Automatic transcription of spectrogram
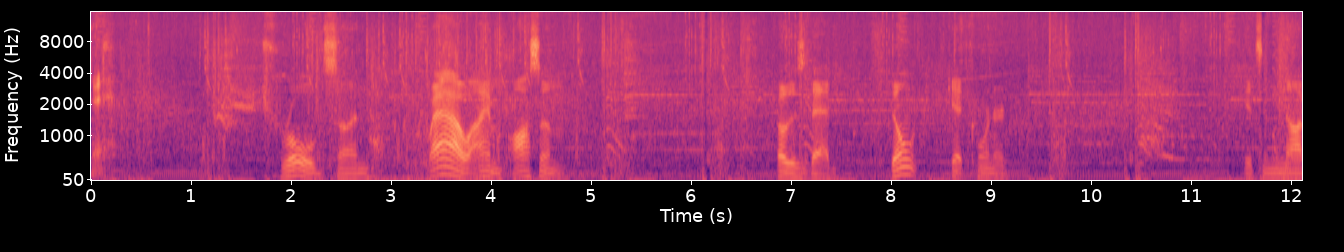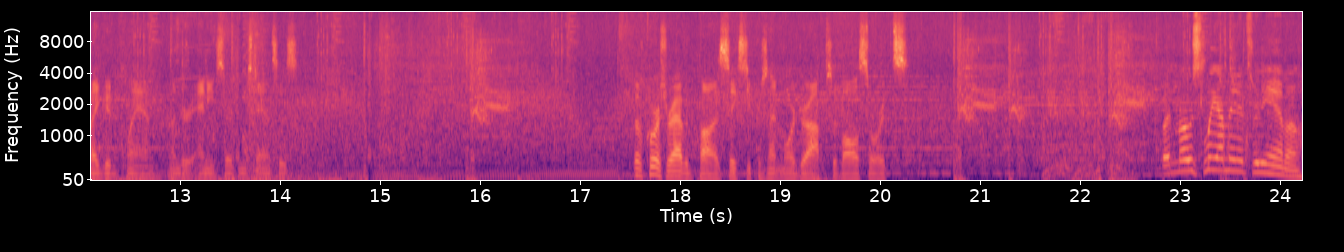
Eh. Trolled, son. Wow, I'm awesome. Oh, this is bad. Don't get cornered. It's not a good plan under any circumstances. Of course Rabbit Paw is 60% more drops of all sorts. But mostly I'm in it for the ammo.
